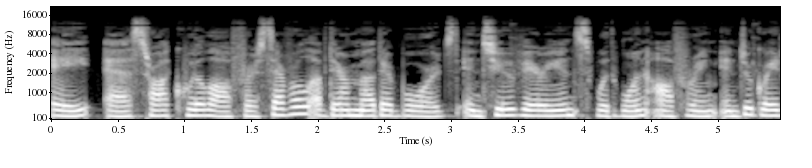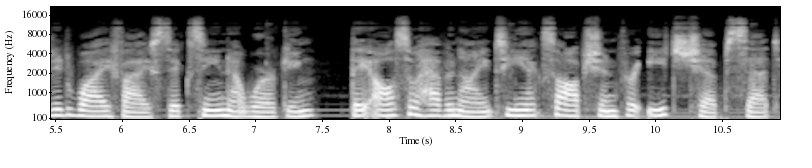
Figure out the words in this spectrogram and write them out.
ASRock will offer several of their motherboards in two variants with one offering integrated Wi-Fi 6E networking, they also have an ITX option for each chipset.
